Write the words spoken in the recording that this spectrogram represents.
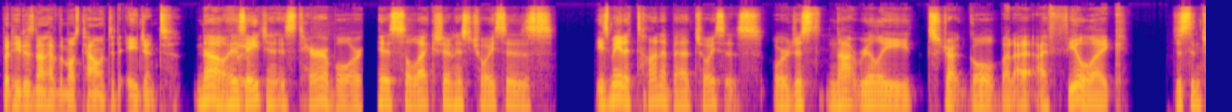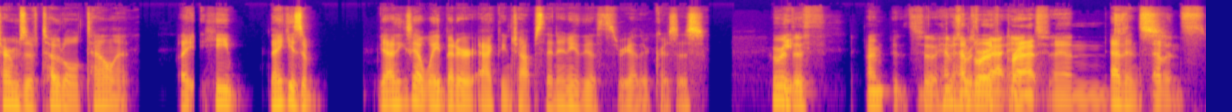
But he does not have the most talented agent. no. His the- agent is terrible, or his selection, his choices. He's made a ton of bad choices, or just not really struck gold. But I, I feel like, just in terms of total talent, like he, I think he's a, yeah, I think he's got way better acting chops than any of the three other Chris's. Who are He- the? Th- I'm so Hemsworth, Hemsworth, Pratt, and- and Evans. Evans.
